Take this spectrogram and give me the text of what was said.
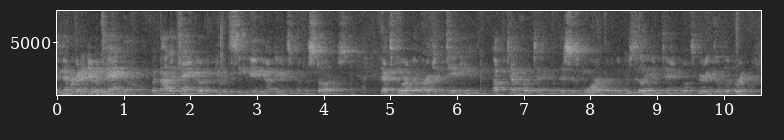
And then we're going to do a tango, but not a tango that you would see maybe on Dancing with the Stars. That's more of the Argentinian up-tempo tango. This is more of the Brazilian tango. It's very deliberate,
